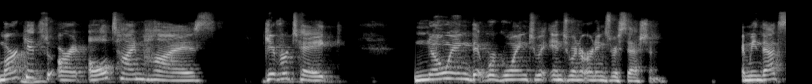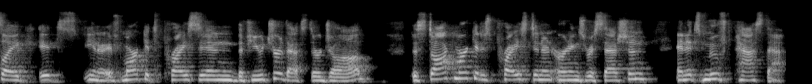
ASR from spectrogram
Markets are at all-time highs, give or take, knowing that we're going to into an earnings recession. I mean, that's like it's, you know, if markets price in the future, that's their job. The stock market is priced in an earnings recession and it's moved past that.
